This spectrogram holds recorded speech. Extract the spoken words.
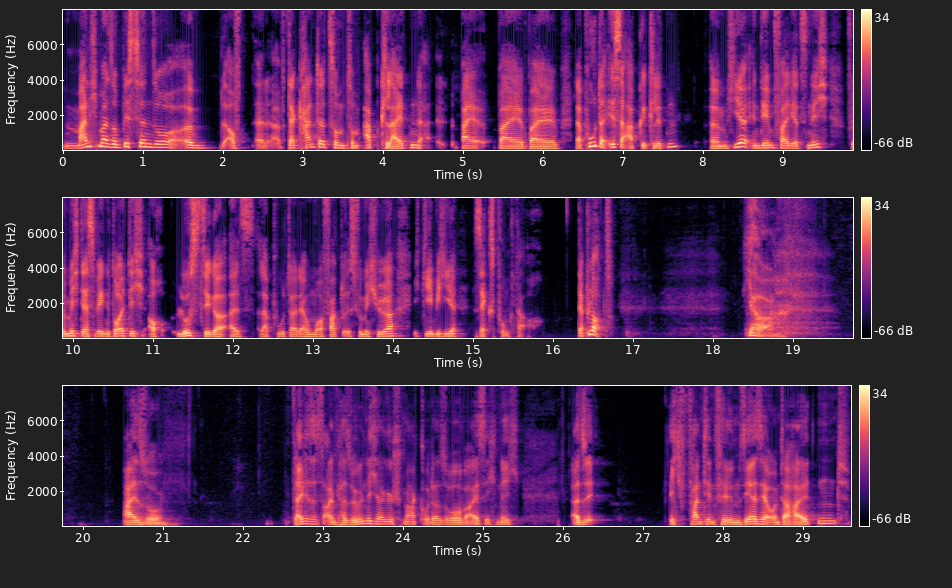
manchmal so ein bisschen so ähm, auf, äh, auf der Kante zum, zum Abgleiten. Bei, bei, bei Laputa ist er abgeglitten. Ähm, hier in dem Fall jetzt nicht. Für mich deswegen deutlich auch lustiger als Laputa. Der Humorfaktor ist für mich höher. Ich gebe hier sechs Punkte auch. Der Plot. Ja. Also, vielleicht ist es ein persönlicher Geschmack oder so, weiß ich nicht. Also, ich fand den Film sehr, sehr unterhaltend.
